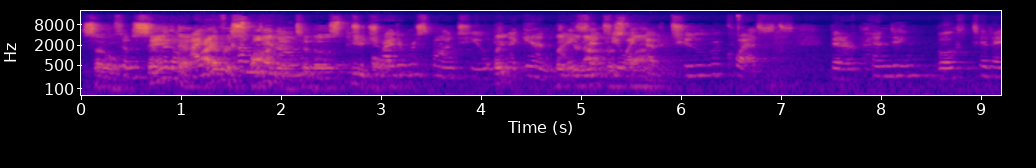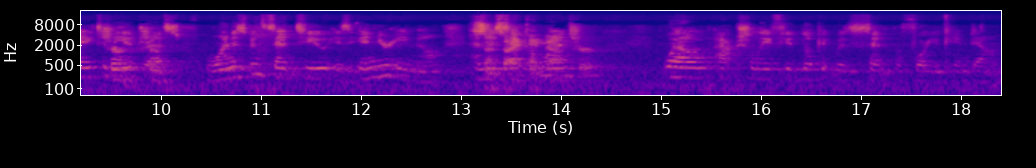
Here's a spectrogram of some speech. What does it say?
So Mr. saying that I have come responded to those people. To try to respond to you, But- and again, but I you're said not to you, I have responding. two requests that are pending both today to Sure, be sure. addressed. One has been sent to you, is in your email, and the Since I second came down, one. sure. Well, actually, if you'd look, it was sent before you came down.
